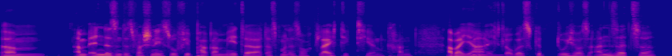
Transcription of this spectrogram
Ähm, am Ende sind es wahrscheinlich so viele Parameter, dass man es auch gleich diktieren kann. Aber ja, mhm. ich glaube, es gibt durchaus Ansätze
